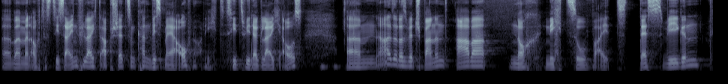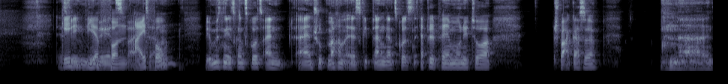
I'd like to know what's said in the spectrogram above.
äh, weil man auch das Design vielleicht abschätzen kann. Wissen wir ja auch noch nicht. Sieht es wieder gleich aus. Ähm, also das wird spannend, aber noch nicht so weit. Deswegen, Deswegen gehen wir, wir von iPhone. Wir müssen jetzt ganz kurz einen, einen Schub machen. Es gibt einen ganz kurzen Apple Pay Monitor. Sparkasse Nein,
